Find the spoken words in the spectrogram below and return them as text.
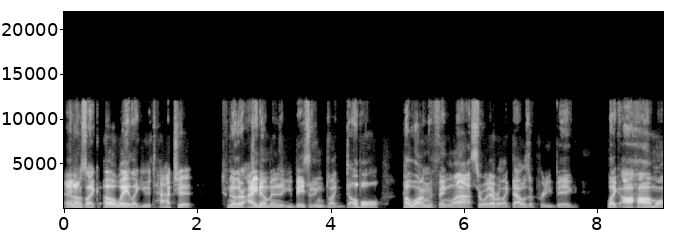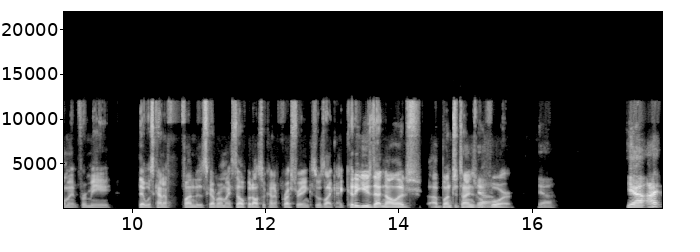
And I was like, oh wait, like you attach it to another item and you basically like double how long the thing lasts or whatever. Like that was a pretty big like aha moment for me that was kind of fun to discover on myself, but also kind of frustrating because it was like I could have used that knowledge a bunch of times yeah. before. Yeah. Yeah, I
